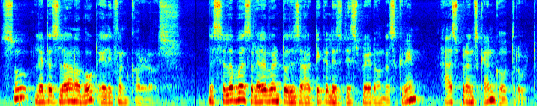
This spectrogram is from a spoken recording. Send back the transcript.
So, let us learn about elephant corridors. The syllabus relevant to this article is displayed on the screen. Aspirants can go through it.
